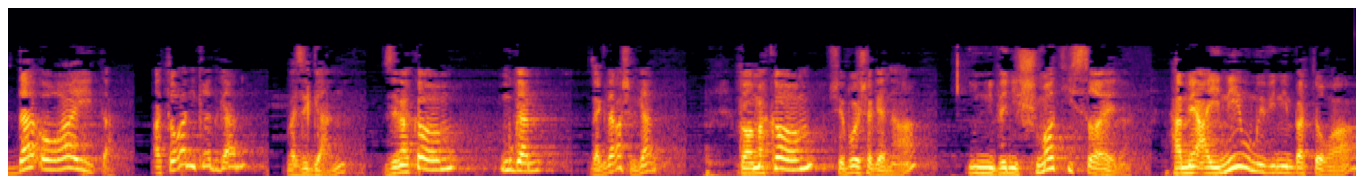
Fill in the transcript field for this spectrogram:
דאורייתא. התורה נקראת גן. מה זה גן? זה מקום מוגן. זה הגדרה של גן. כלומר, מקום שבו יש הגנה, ונשמות ישראל, המעיינים ומבינים בתורה,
